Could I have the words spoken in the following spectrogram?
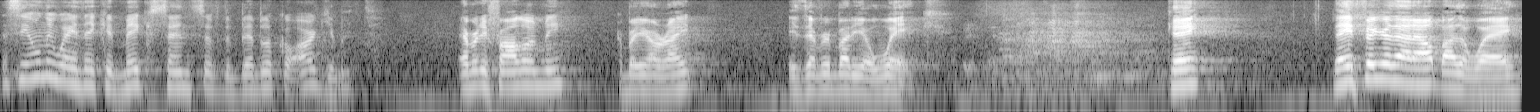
That's the only way they could make sense of the biblical argument. Everybody following me? Everybody all right? Is everybody awake? Okay? They figure that out, by the way,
